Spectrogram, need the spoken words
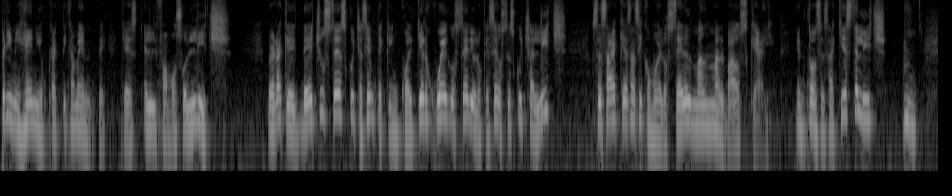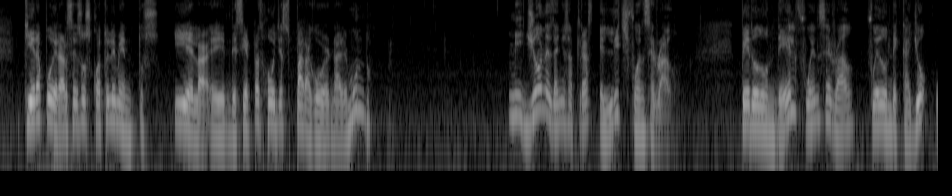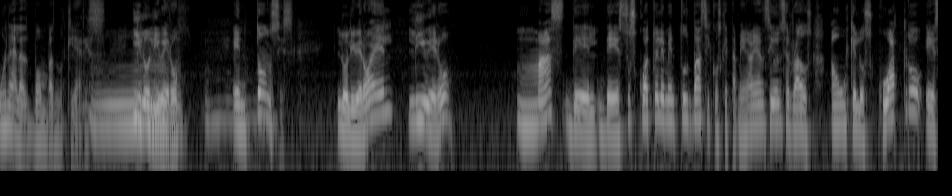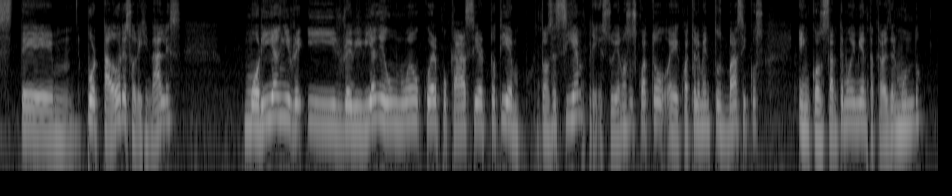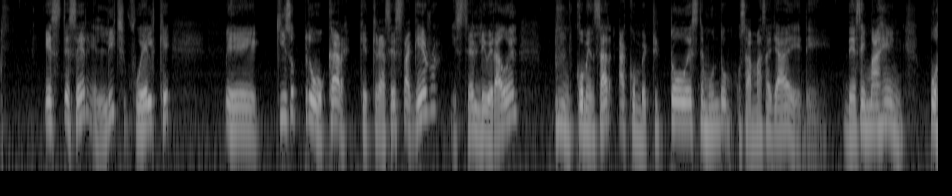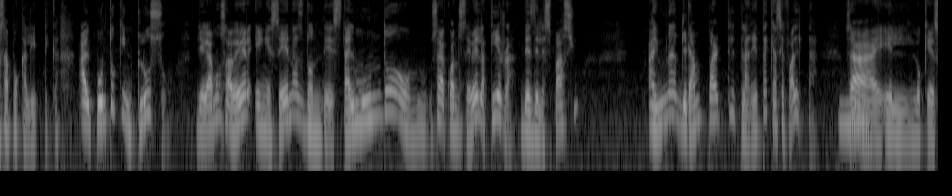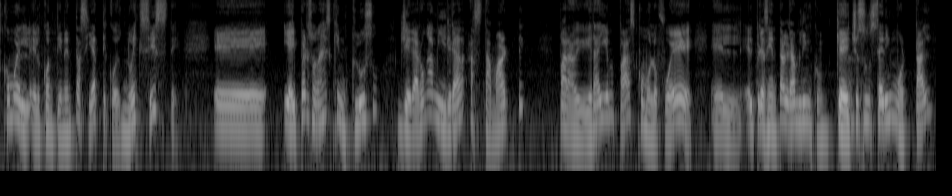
primigenio prácticamente, que es el famoso Lich. ¿Verdad? Que de hecho usted escucha siempre que en cualquier juego, serio, lo que sea, usted escucha Lich, usted sabe que es así como de los seres más malvados que hay. Entonces, aquí este Lich quiere apoderarse de esos cuatro elementos y de, eh, de ciertas joyas para gobernar el mundo. Millones de años atrás, el Lich fue encerrado. Pero donde él fue encerrado fue donde cayó una de las bombas nucleares y lo liberó. Entonces, lo liberó a él, liberó más de, de estos cuatro elementos básicos que también habían sido encerrados, aunque los cuatro este, portadores originales morían y, re- y revivían en un nuevo cuerpo cada cierto tiempo. Entonces siempre estuvieron esos cuatro, eh, cuatro elementos básicos en constante movimiento a través del mundo. Este ser, el Lich, fue el que eh, quiso provocar que tras esta guerra y ser liberado él, comenzar a convertir todo este mundo, o sea, más allá de, de- de esa imagen posapocalíptica, al punto que incluso llegamos a ver en escenas donde está el mundo, o sea, cuando se ve la Tierra desde el espacio, hay una gran parte del planeta que hace falta. O sea, el- lo que es como el, el continente asiático no existe. Eh, y hay personajes que incluso llegaron a migrar hasta Marte para vivir ahí en paz, como lo fue el, el presidente Abraham Lincoln, que de hecho es un ser inmortal.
